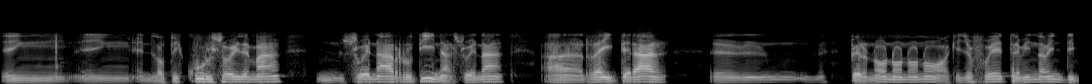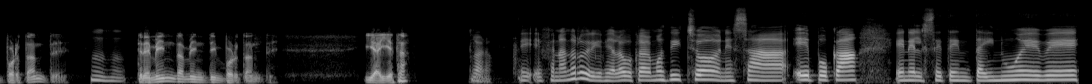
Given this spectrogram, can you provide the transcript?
en, en, los discursos y demás mm, suena a rutina, suena a reiterar, eh, pero no, no, no, no, aquello fue tremendamente importante tremendamente importante. Y ahí está. Claro. Eh, eh, Fernando Rodríguez Villalobos, claro, hemos dicho en esa época, en el 79,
